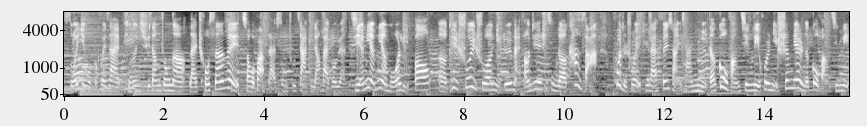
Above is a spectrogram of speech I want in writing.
所以我们会在评论区当中呢来抽三位小伙伴来送出价值两百多元洁面面膜礼包。呃，可以说一说你对于买房这件事情的看法。或者说，也可以来分享一下你的购房经历，或者你身边人的购房经历，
